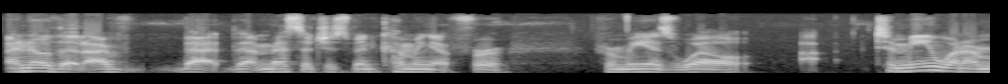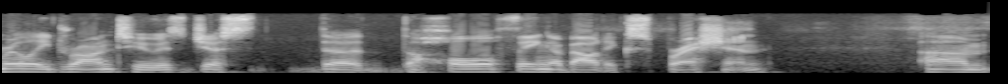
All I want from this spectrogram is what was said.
I know that I've that that message has been coming up for for me as well. Uh, to me, what I'm really drawn to is just the the whole thing about expression um,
